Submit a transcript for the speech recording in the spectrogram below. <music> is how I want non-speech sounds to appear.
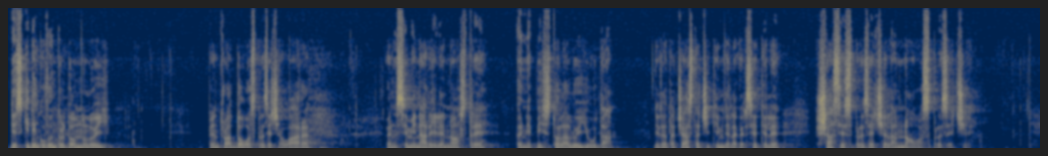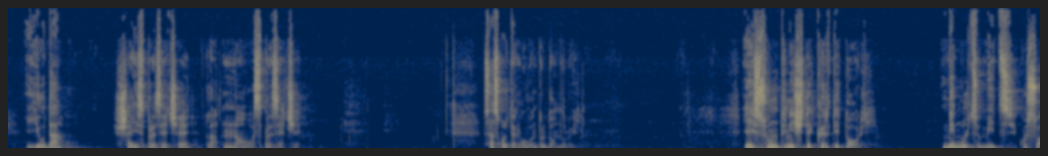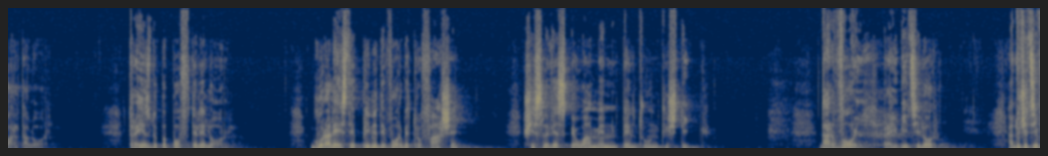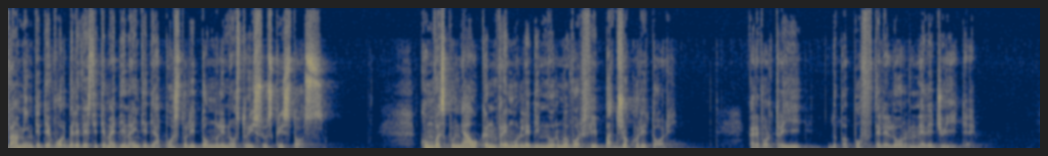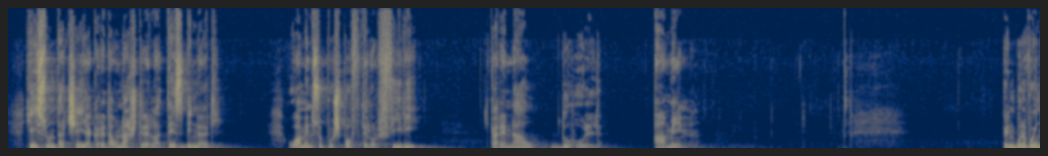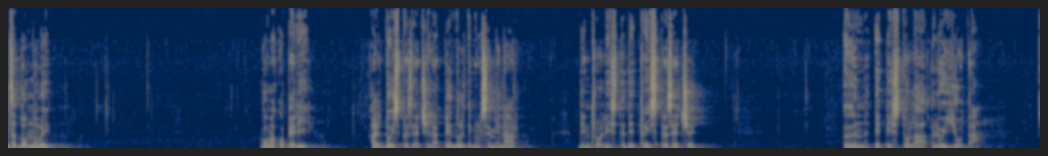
Deschidem cuvântul Domnului pentru a 12 oară în seminariile noastre în epistola lui Iuda. De data aceasta citim de la versetele 16 la 19. Iuda 16 la 19. Să ascultăm cuvântul Domnului. Ei sunt niște cârtitori, nemulțumiți cu soarta lor. Trăiesc după poftele lor. Gura le este plină de vorbe trufașe și slăvesc pe oameni pentru un câștig. Dar voi, prea iubiților, aduceți-vă aminte de vorbele vestite mai dinainte de apostolii Domnului nostru Isus Hristos, cum vă spuneau că în vremurile din urmă vor fi batjocoritori, care vor trăi după poftele lor nelegiuite. Ei sunt aceia care dau naștere la dezbinări, oameni supuși poftelor firii, care n-au Duhul. Amin. Prin bunăvoința Domnului vom acoperi al 12-lea, penultimul seminar dintr-o listă de 13 în epistola lui Iuda.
